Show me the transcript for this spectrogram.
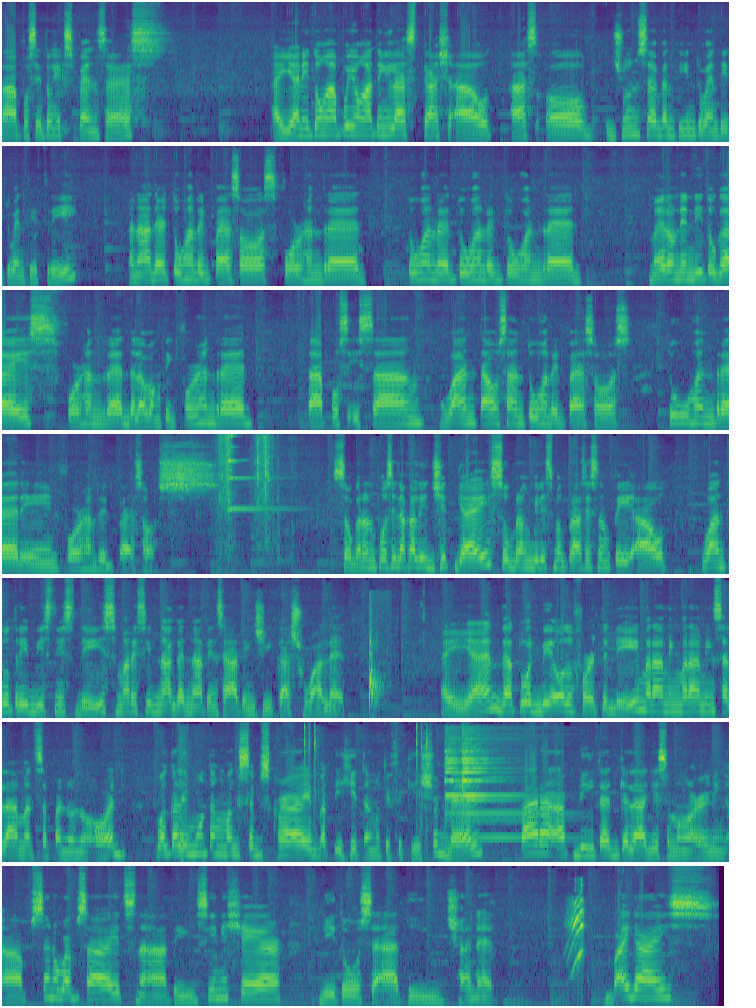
Tapos itong expenses. Ayan, ito nga po yung ating last cash out as of June 17, 2023. Another 200 pesos, 400, 200, 200, 200. Meron din dito guys, 400, dalawang tig 400. Tapos isang 1,200 pesos, 200 and 400 pesos. So, ganun po sila ka-legit guys. Sobrang bilis mag-process ng payout. 1 to 3 business days, ma-receive na agad natin sa ating GCash wallet. Ayan, that would be all for today. Maraming maraming salamat sa panonood. Huwag kalimutang mag-subscribe at i-hit ang notification bell para updated ka lagi sa mga earning apps and websites na ating sinishare dito sa ating channel. Bye guys!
